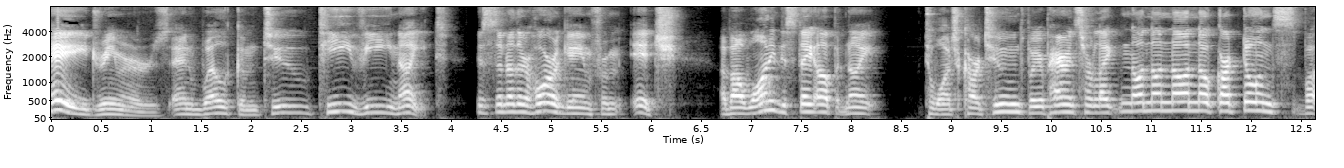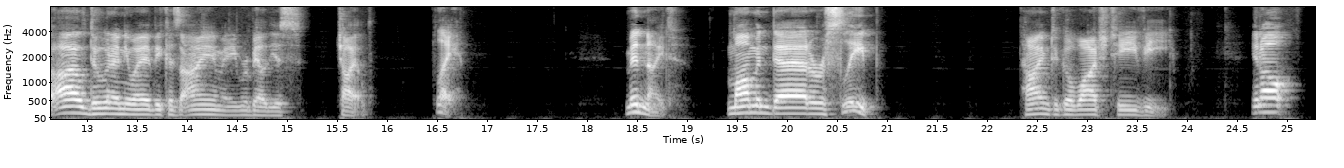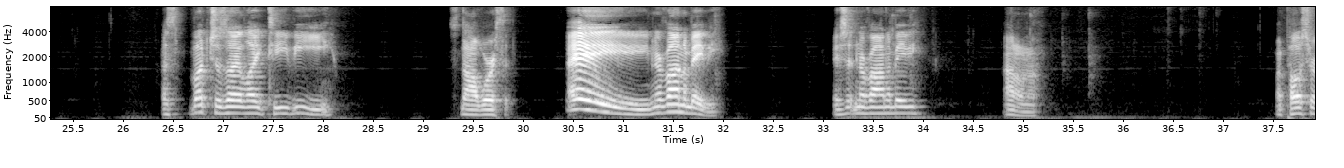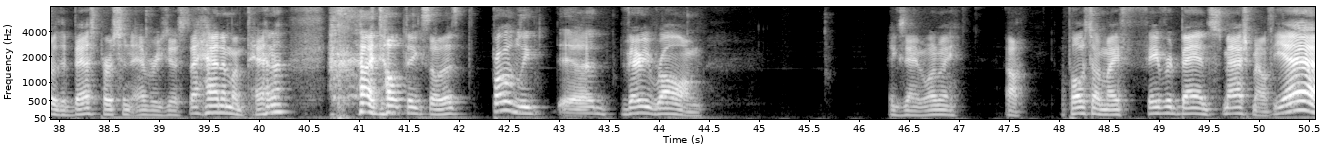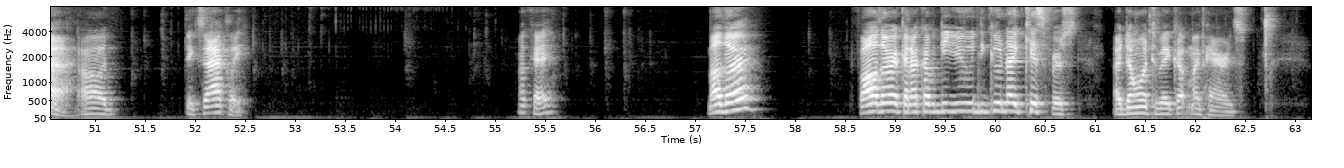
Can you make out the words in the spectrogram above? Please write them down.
Hey, dreamers, and welcome to TV Night. This is another horror game from Itch about wanting to stay up at night to watch cartoons, but your parents are like, no, no, no, no cartoons. But I'll do it anyway because I am a rebellious child. Play. Midnight. Mom and dad are asleep. Time to go watch TV. You know, as much as I like TV, it's not worth it. Hey, Nirvana Baby. Is it Nirvana Baby? I don't know. My poster of the best person ever exists. That Hannah Montana? I don't think so. That's probably uh, very wrong. Examine. What am I? Oh, a poster on my favorite band, Smash Mouth. Yeah. Uh, exactly. Okay. Mother? Father, can I come give you a good night kiss first? I don't want to wake up my parents.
